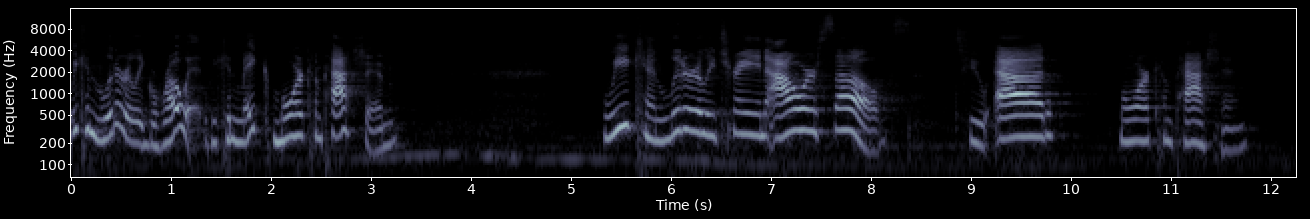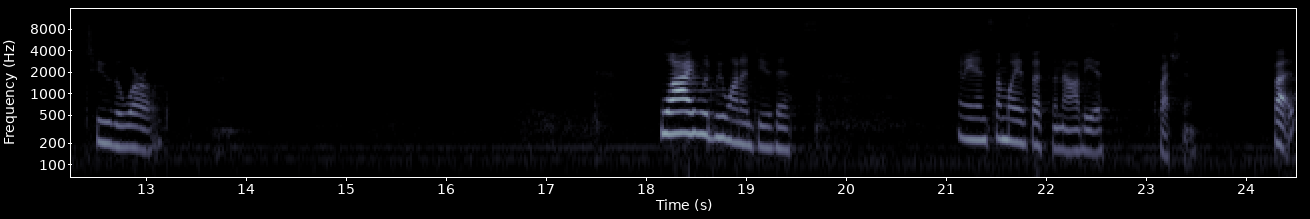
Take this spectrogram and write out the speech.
We can literally grow it, we can make more compassion. We can literally train ourselves to add more compassion to the world. Why would we want to do this? I mean, in some ways, that's an obvious question. But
